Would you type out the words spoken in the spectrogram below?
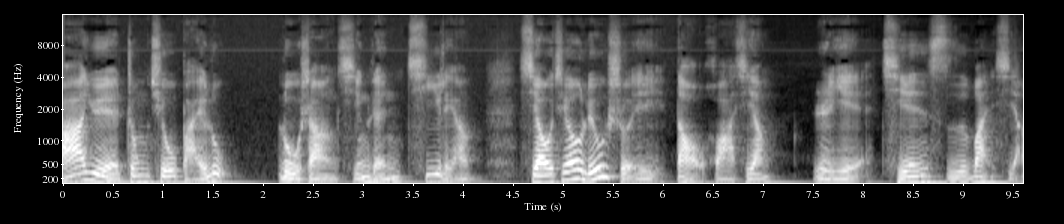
八月中秋白露，路上行人凄凉。小桥流水稻花香，日夜千思万想，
